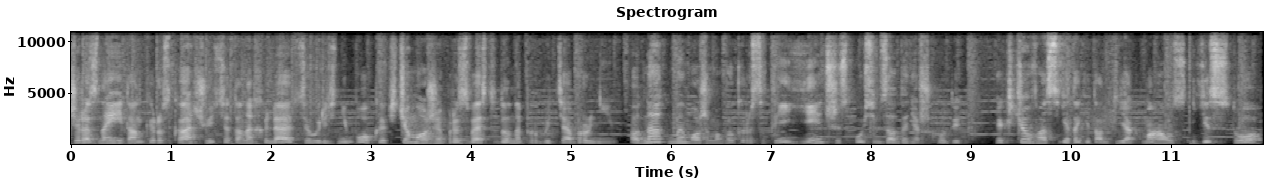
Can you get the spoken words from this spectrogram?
Через неї танки розкачуються та нахиляються у різні боки, що може призвести до непробиття броні. Однак ми можемо використати і інший спосіб завдання шкоди. Якщо у вас є такі танки, як Маус, Є100,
